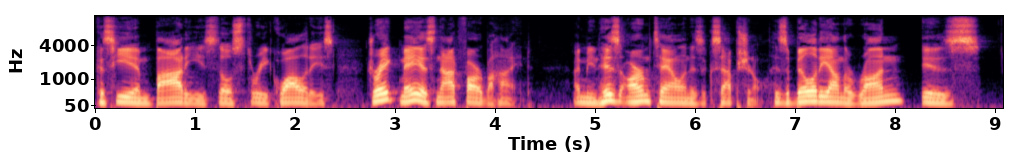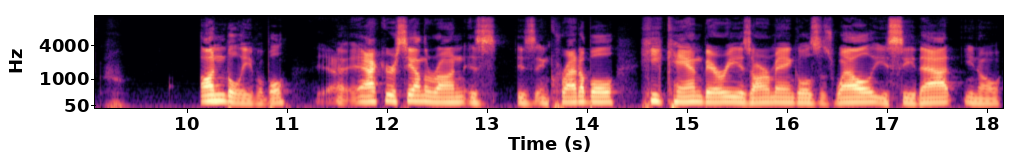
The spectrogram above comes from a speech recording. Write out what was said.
because he embodies those three qualities. Drake Maye is not far behind. I mean, his arm talent is exceptional. His ability on the run is unbelievable. Yeah. Accuracy on the run is is incredible. He can vary his arm angles as well. You see that, you know,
